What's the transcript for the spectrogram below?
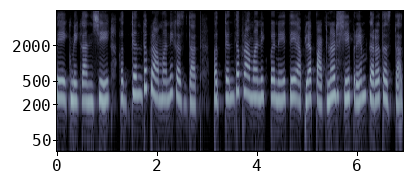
ते एकमेकांशी अत्यंत प्रामाणिक असतात. अत्यंत प्रामाणिकपणे ते आपल्या पार्टनरशी प्रेम करत असतात.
